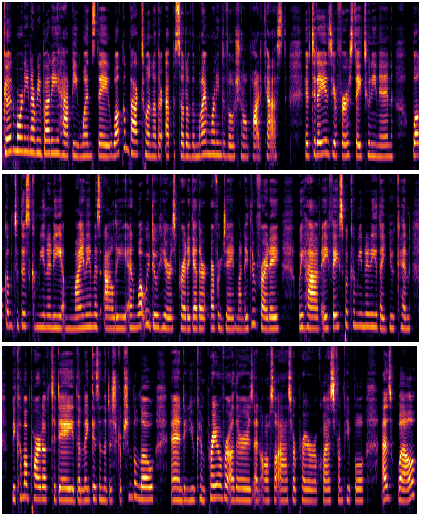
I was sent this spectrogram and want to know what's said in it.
Good morning, everybody. Happy Wednesday. Welcome back to another episode of the My Morning Devotional Podcast. If today is your first day tuning in, welcome to this community. My name is Ali, and what we do here is pray together every day, Monday through Friday. We have a Facebook community that you can become a part of today. The link is in the description below, and you can pray over others and also ask for prayer requests from people as well.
